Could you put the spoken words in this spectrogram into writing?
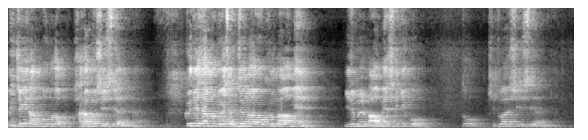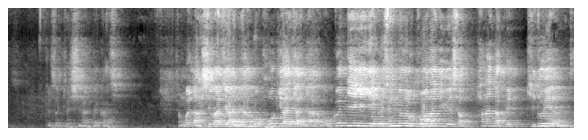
영적인 안목으로 바라볼 수 있어야 합니다. 그 대상을 우리가 작정하고 그 마음에 이름을 마음에 새기고 또 기도할 수 있어야 합니다. 그래서 결심할 때까지 정말 낙심하지 아니하고 포기하지 아니하고 끈질기게 그 생명을 구원하기 위해서 하나님 앞에 기도해야 합니다.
